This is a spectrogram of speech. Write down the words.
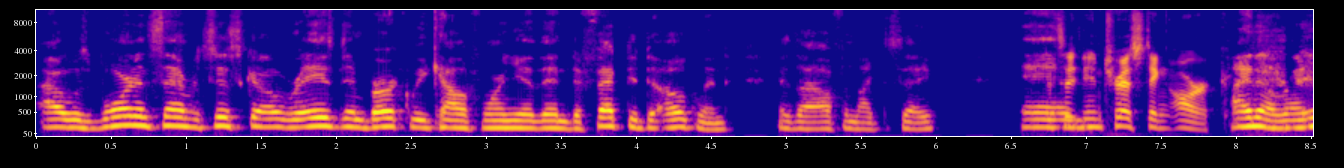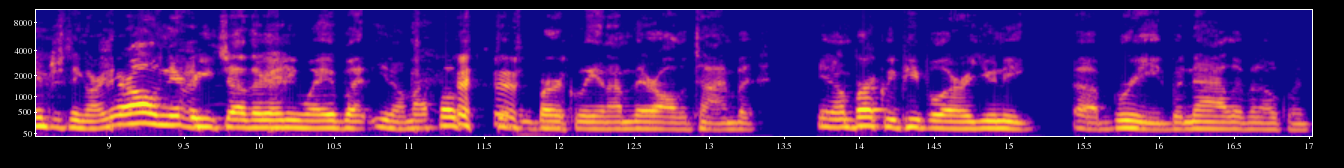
I was born in San Francisco, raised in Berkeley, California, then defected to Oakland, as I often like to say. And It's an interesting arc. I know, right? Interesting arc. They're all near each other anyway, but you know, my folks live in Berkeley and I'm there all the time. But you know, Berkeley people are a unique uh, breed, but now I live in Oakland.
